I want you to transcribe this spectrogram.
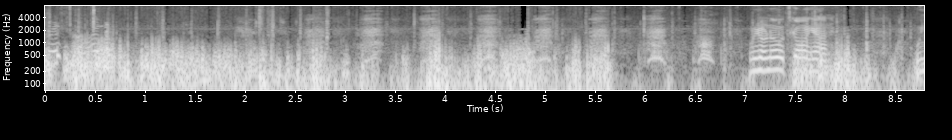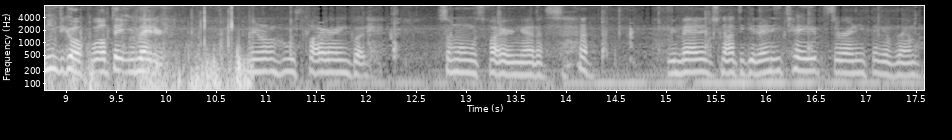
Chris, run! We don't know what's going on. We need to go. We'll update you later. We don't know who was firing, but someone was firing at us. we managed not to get any tapes or anything of them.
